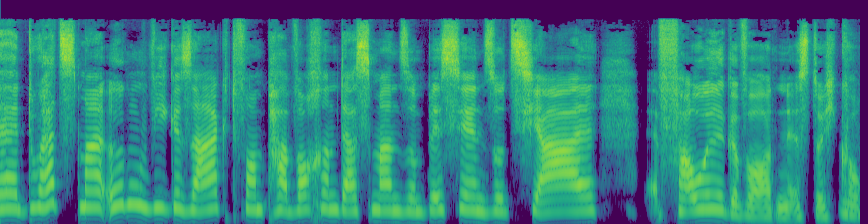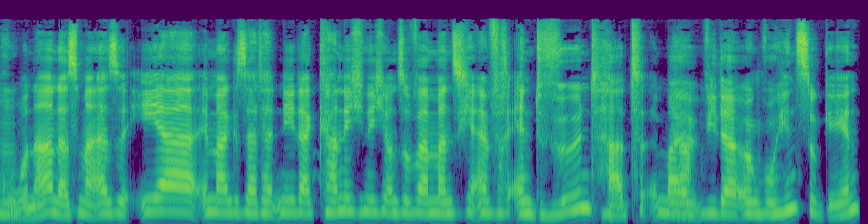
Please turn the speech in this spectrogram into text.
äh, du hast mal irgendwie gesagt vor ein paar Wochen, dass man so ein bisschen sozial äh, faul geworden ist durch mhm. Corona, mhm. dass man also eher immer gesagt hat, nee, da kann ich nicht und so, weil man sich einfach entwöhnt hat, mal ja. wieder irgendwo hinzugehen.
